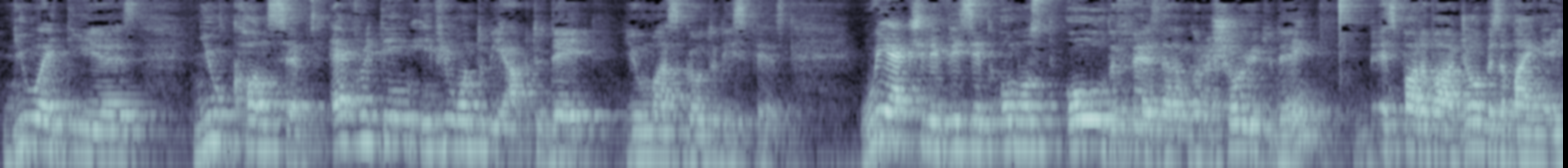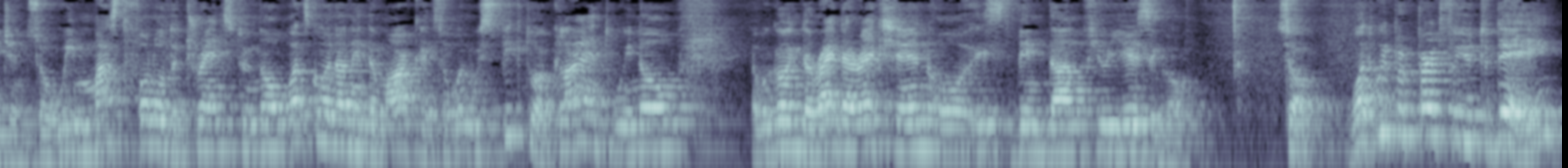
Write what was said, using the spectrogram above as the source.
new ideas, new concepts, everything. If you want to be up to date, you must go to these fairs. We actually visit almost all the fairs that I'm going to show you today as part of our job as a buying agent. So we must follow the trends to know what's going on in the market. So when we speak to a client, we know that we're going the right direction or it's been done a few years ago. So what we prepared for you today,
